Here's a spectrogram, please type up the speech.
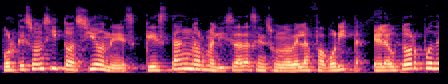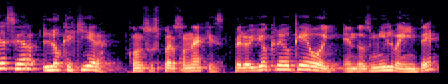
porque son situaciones que están normalizadas en su novela favorita. El autor puede hacer lo que quiera con sus personajes, pero yo creo que hoy, en 2020,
